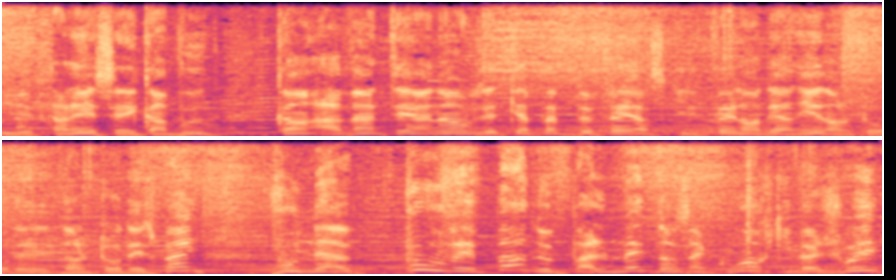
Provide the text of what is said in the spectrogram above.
il est fort. Attendez, c'est quand vous, quand à 21 ans vous êtes capable de faire ce qu'il fait l'an dernier dans le Tour des- dans le Tour d'Espagne, vous ne pouvez pas ne pas le mettre dans un coureur qui va jouer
